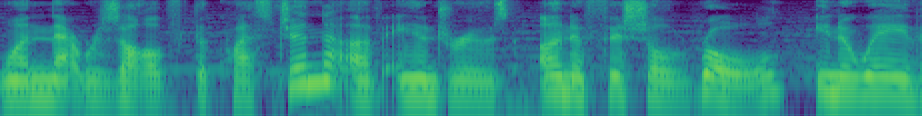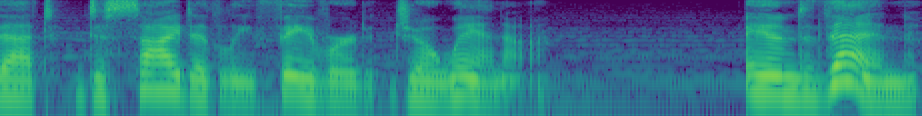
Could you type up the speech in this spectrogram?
one that resolved the question of Andrew's unofficial role in a way that decidedly favored Joanna. And then,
